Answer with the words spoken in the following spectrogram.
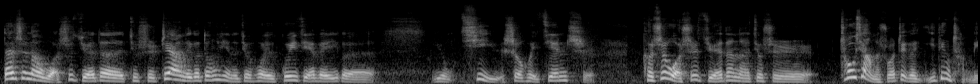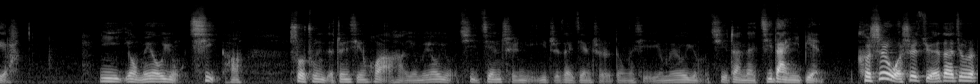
但是呢，我是觉得就是这样的一个东西呢，就会归结为一个勇气与社会坚持，可是我是觉得呢，就是抽象的说这个一定成立了，你有没有勇气哈？说出你的真心话哈，有没有勇气坚持你一直在坚持的东西？有没有勇气站在鸡蛋一边？可是我是觉得，就是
